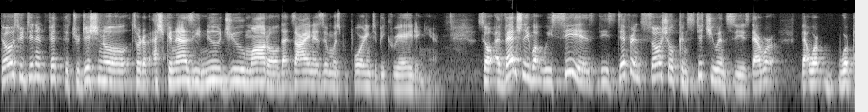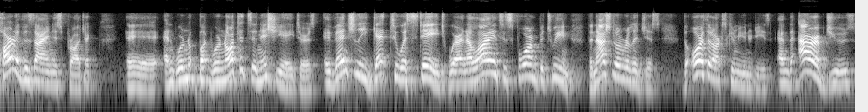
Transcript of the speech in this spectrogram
those who didn't fit the traditional sort of Ashkenazi new Jew model that Zionism was purporting to be creating here. So eventually, what we see is these different social constituencies that were that were, were part of the Zionist project, uh, and we're not, but we're not its initiators, eventually get to a stage where an alliance is formed between the national religious, the Orthodox communities, and the Arab Jews,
